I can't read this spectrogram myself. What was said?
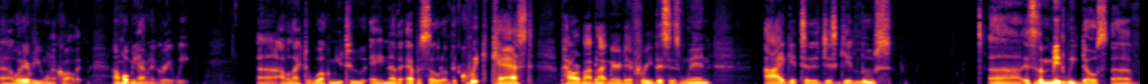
uh, whatever you want to call it. I'm hoping you're having a great week. Uh, I would like to welcome you to another episode of the Quick Cast, powered by Black Mary Debt Free. This is when I get to just get loose. Uh, this is a midweek dose of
